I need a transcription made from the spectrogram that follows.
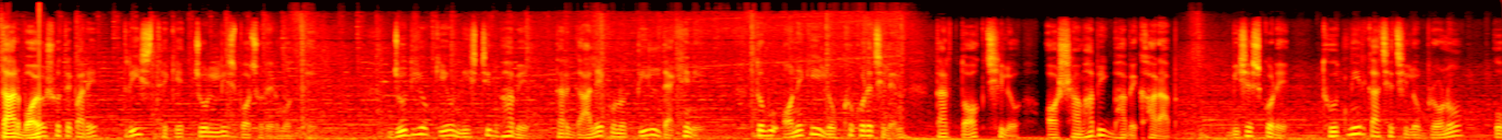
তার বয়স হতে পারে ত্রিশ থেকে চল্লিশ বছরের মধ্যে। যদিও কেউ নিশ্চিতভাবে তার গালে কোনো তিল দেখেনি, তবু অনেকেই লক্ষ্য করেছিলেন তার ত্বক ছিল অস্বাভাবিকভাবে খারাপ। বিশেষ করে থুতনির কাছে ছিল ব্রণ ও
